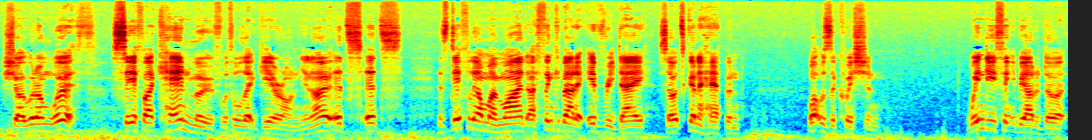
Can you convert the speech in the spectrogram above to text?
show what I'm worth. See if I can move with all that gear on. You know, it's it's it's definitely on my mind. I think about it every day, so it's going to happen. What was the question? When do you think you'll be able to do it?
